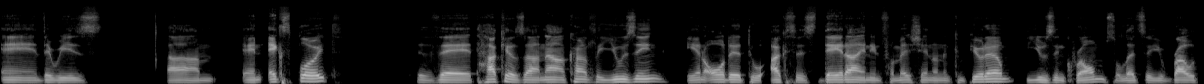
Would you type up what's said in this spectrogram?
and there is um, an exploit that hackers are now currently using in order to access data and information on a computer using Chrome. So let's say you browse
